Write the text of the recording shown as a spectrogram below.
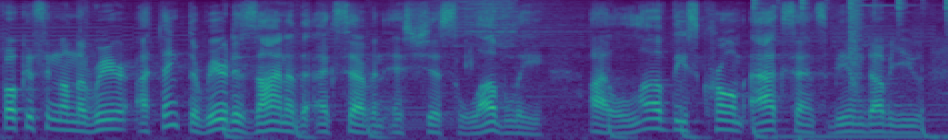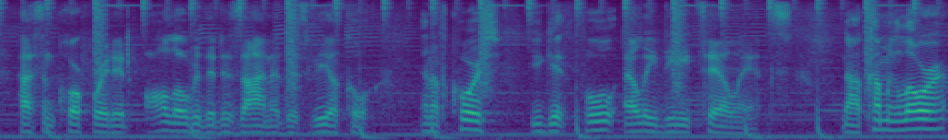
Focusing on the rear, I think the rear design of the X7 is just lovely. I love these chrome accents BMW has incorporated all over the design of this vehicle. And of course, you get full LED tail lamps. Now coming lower,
